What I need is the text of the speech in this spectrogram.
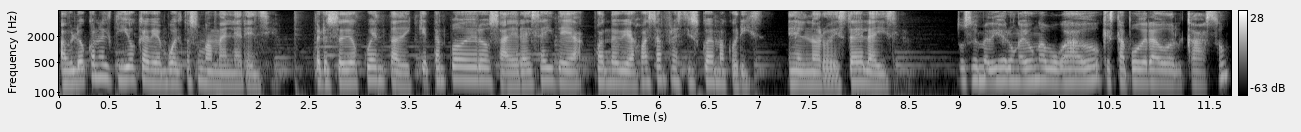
Habló con el tío que había envuelto a su mamá en la herencia, pero se dio cuenta de qué tan poderosa era esa idea cuando viajó a San Francisco de Macorís, en el noroeste de la isla. Entonces me dijeron, hay un abogado que está apoderado del caso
